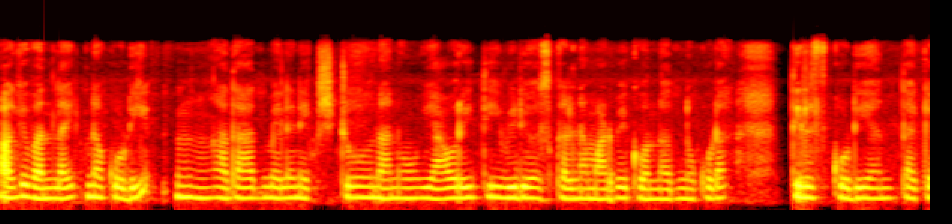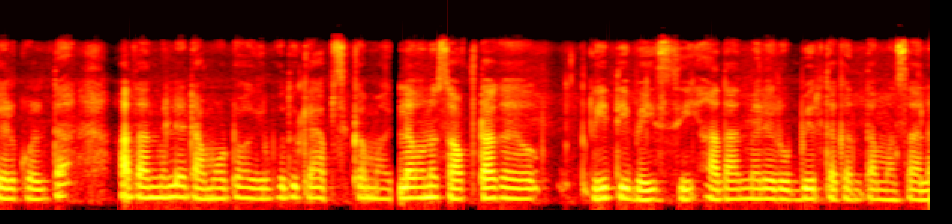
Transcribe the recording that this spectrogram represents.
ಹಾಗೆ ಒಂದು ಲೈಕ್ನ ಕೊಡಿ. ಅದಾದಮೇಲೆ ನೆಕ್ಸ್ಟು ನಾನು ಯಾವ ರೀತಿ ವೀಡಿಯೋಸ್ಗಳನ್ನ ಮಾಡಬೇಕು ಅನ್ನೋದನ್ನು ಕೂಡ ತಿಳಿಸ್ಕೊಡಿ ಅಂತ ಕೇಳ್ಕೊಳ್ತಾ. ಅದಾದಮೇಲೆ ಟೊಮೊಟೊ ಆಗಿರ್ಬೋದು, ಕ್ಯಾಪ್ಸಿಕಮ್ ಎಲ್ಲವನ್ನು ಸಾಫ್ಟಾಗಿ ರೀತಿ ಬೇಯಿಸಿ, ಅದಾದಮೇಲೆ ರುಬ್ಬಿರ್ತಕ್ಕಂಥ ಮಸಾಲ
